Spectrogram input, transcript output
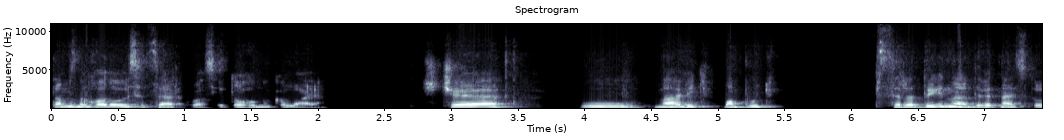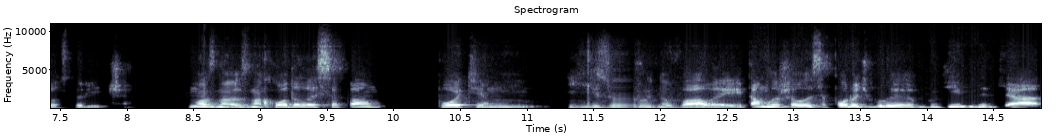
там знаходилася церква Святого Миколая. Ще у навіть, мабуть, середина 19 століття. Вона знаходилася там, потім її зруйнували, і там лишилися поруч були будівлі для,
